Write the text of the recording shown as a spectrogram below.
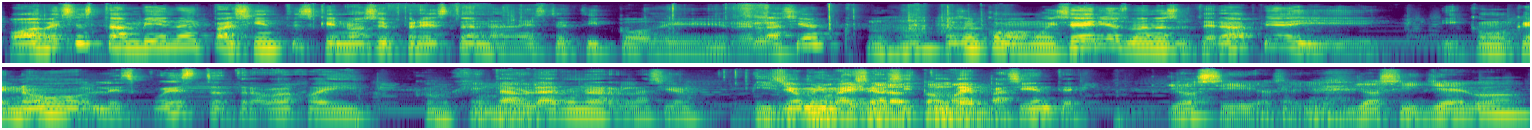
O a veces también hay pacientes que no se prestan a este tipo de relación. son como muy serios, van a su terapia y, y como que no les cuesta trabajo ahí entablar una relación. Y yo me imagino así tú de paciente. Yo sí, o sea, yo, sí llego,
